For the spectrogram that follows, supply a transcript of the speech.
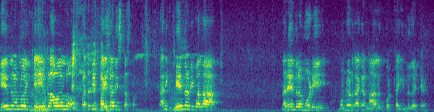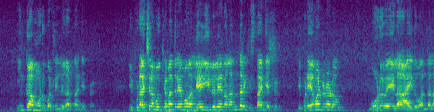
కేంద్రంలో ఇంకేం రావాలనో ప్రతి పైసా తీసుకొస్తాం. కానీ కేంద్రం ఇవాళ నరేంద్ర మోడీ మొన్నటి దాకా నాలుగు కోట్ల ఇల్లు కట్టాడు. ఇంకా మూడు కోట్ల ఇల్లు కడతా అని చెప్పాడు. ఇప్పుడు వచ్చిన ముఖ్యమంత్రి ఏమో లే ఇల్లు లేని వాళ్ళందరికీ ఇస్తా అని చెప్పాడు. ఇప్పుడు ఏమంటున్నాడు? మూడు వేల ఐదు వందల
